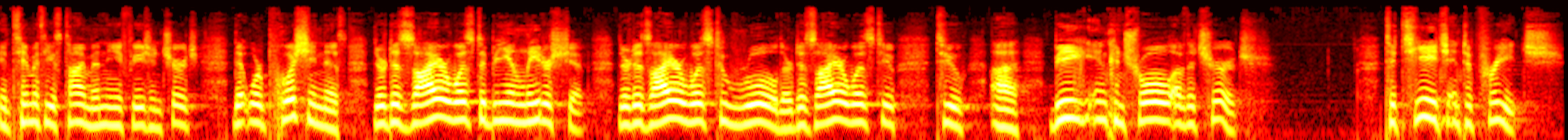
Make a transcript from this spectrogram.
in Timothy's time in the Ephesian church that were pushing this. Their desire was to be in leadership. Their desire was to rule. Their desire was to to uh, be in control of the church, to teach and to preach.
